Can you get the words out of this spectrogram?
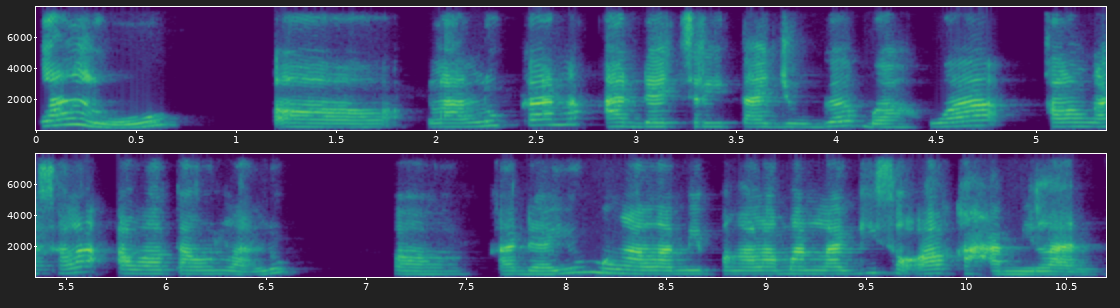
Lalu uh, lalu kan ada cerita juga bahwa kalau nggak salah awal tahun lalu uh, Kadayu mengalami pengalaman lagi soal kehamilan.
